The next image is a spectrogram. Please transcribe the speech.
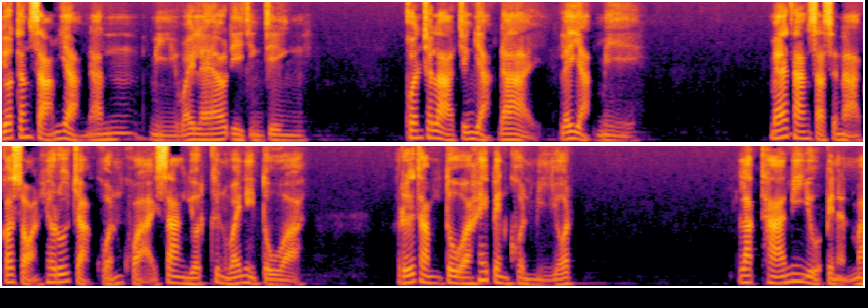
ยศทั้งสามอย่างนั้นมีไว้แล้วดีจริง ๆ คนฉลาดจึงอยากได้และอยากมี แม้ทางศาสนาก็สอนให้รู้จักขวนขวายสร้างยศขึ้นไว้ในตัว หรือทำตัวให้เป็นคนมียศ หลักฐานมีอยู่เป็นอันม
